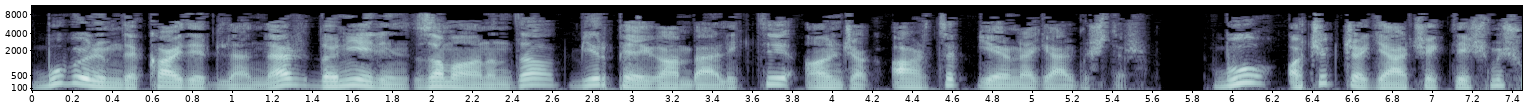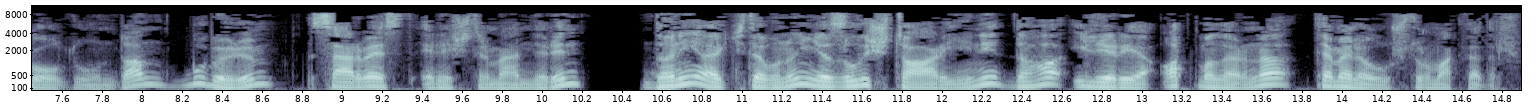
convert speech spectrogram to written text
Bu bölümde kaydedilenler Daniel'in zamanında bir peygamberlikti ancak artık yerine gelmiştir. Bu açıkça gerçekleşmiş olduğundan bu bölüm serbest eleştirmenlerin Daniel kitabının yazılış tarihini daha ileriye atmalarına temel oluşturmaktadır.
